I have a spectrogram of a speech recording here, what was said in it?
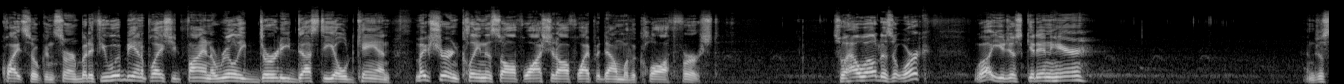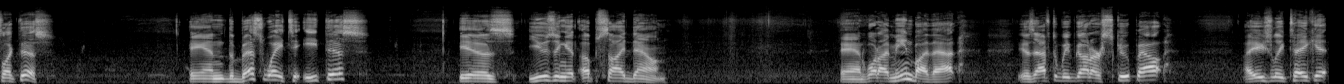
quite so concerned. But if you would be in a place you'd find a really dirty, dusty old can, make sure and clean this off, wash it off, wipe it down with a cloth first. So how well does it work? Well, you just get in here and just like this. And the best way to eat this is using it upside down. And what I mean by that is after we've got our scoop out, I usually take it,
